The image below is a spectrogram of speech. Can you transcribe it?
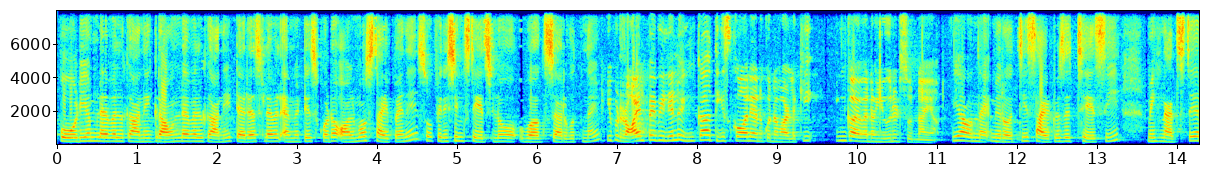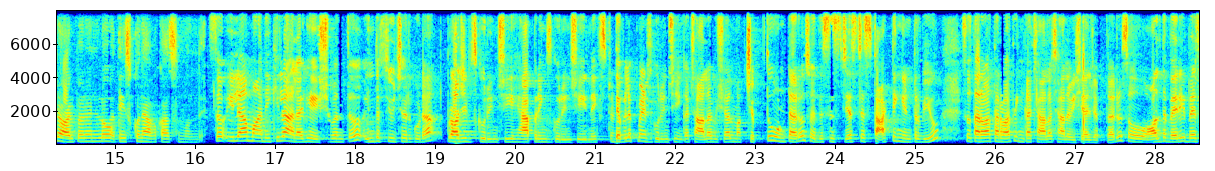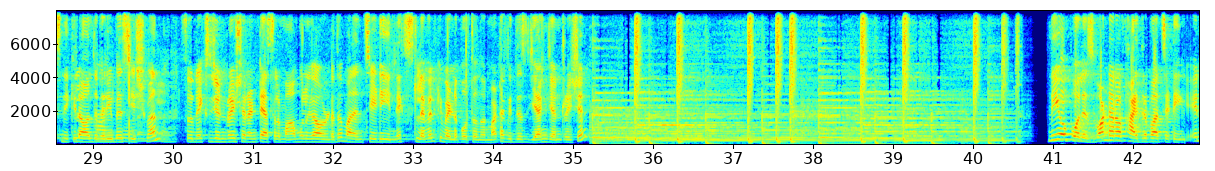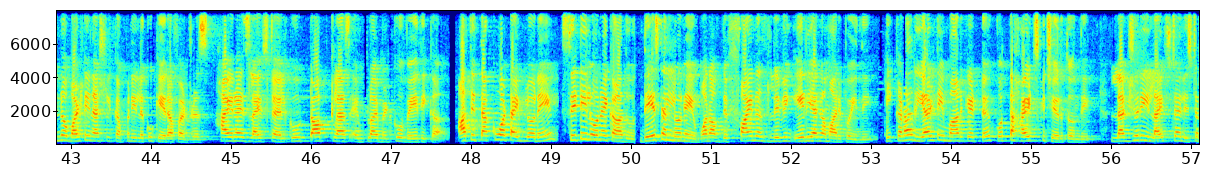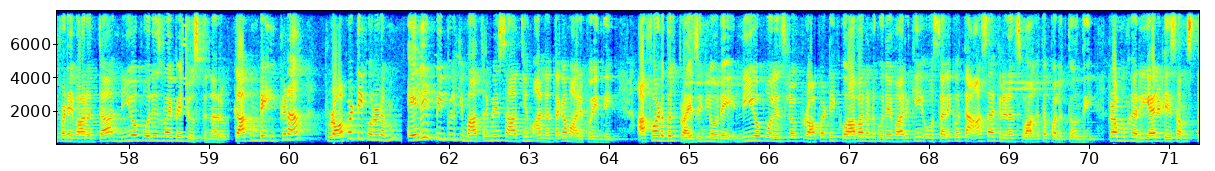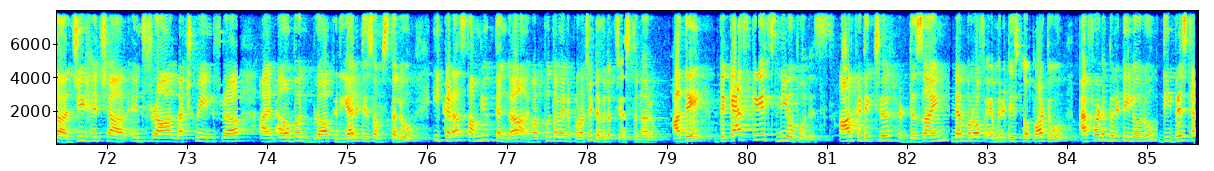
పోడియం లెవెల్ కానీ గ్రౌండ్ లెవెల్ కానీ టెర్రస్ లెవెల్ ఎమ్యూనిటీస్ కూడా ఆల్మోస్ట్ అయిపోయినాయి. సో ఫినిషింగ్ స్టేజ్లో వర్క్స్ జరుగుతున్నాయి. ఇప్పుడు రాయల్ పెవిలియన్లో ఇంకా తీసుకోవాలి అనుకున్న వాళ్ళకి ఇంకా ఏమైనా యూనిట్స్ ఉన్నాయా? యా ఉన్నాయి. మీరు వచ్చి సైట్ విజిట్ చేసి మీకు నచ్చితే రాయల్ పెవిలియన్లో తీసుకునే అవకాశం ఉంది. సో ఇలా మా నిఖిల అలాగే యశ్వంత్ ఇన్ ద ఫ్యూచర్ కూడా ప్రాజెక్ట్స్ గురించి హ్యాపరింగ్స్ గురించి నెక్స్ట్ డెవలప్మెంట్స్ గురించి ఇంకా చాలా విషయాలు మాకు చెప్తూ ఉంటారు. So this is just starting interview so తర్వాత తర్వాత ఇంకా చాలా చాలా విషయాలు చెప్తారు. So all the very best Nikhila. All the very best Yashwant. So next generation అంటే అసలు మామూలుగా ఉండదు. మన ఎన్సీడీ నెక్స్ట్ లెవెల్కి వెళ్ళబోతుంది అనమాట with this young generation Neopolis wonder of Hyderabad city ఎన్నో మల్టీనేషనల్ కంపెనీలకు care of address high rise life స్టైల్కు టాప్ క్లాస్ ఎంప్లాయ్మెంట్కు వేదిక. అతి తక్కువ టైంలోనే సిటీలోనే కాదు దేశంలోనే one of the final living ఏరియాగా మారిపోయింది. ఇక్కడ రియాలిటీ మార్కెట్ కొత్త హైట్స్కి చేరుతోంది. లగ్జరీ లైఫ్ స్టైల్ ఇష్టపడే వారంతా నియోపోలిస్ వైపే చూస్తున్నారు. కాకుంటే ఇక్కడ ప్రాపర్టీ కొనడం ఎలీట్ పీపుల్కి మాత్రమే సాధ్యం అన్నంతగా మారిపోయింది. అఫోర్డబుల్ ప్రైజింగ్లోనే నియోపోలిస్లో ప్రాపర్టీ కావాలనుకునే వారికి ఓ సరికొత్త ఆశా కిరణం స్వాగతం పలుకుతోంది. ప్రముఖ రియాలిటీ సంస్థ GHR Infra Lakshmi Infra and Urban Block reality సంస్థలు ఇక్కడ సంయుక్తంగా అద్భుతమైన ప్రాజెక్ట్ డెవలప్ చేస్తున్నారు. అదే the Cascades Neopolis. Architecture design number of ఎమ్యూనిటీస్తో పాటు అఫోర్డబిలిటీలోను the best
